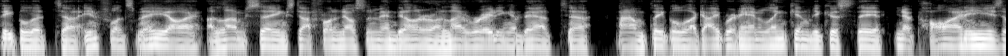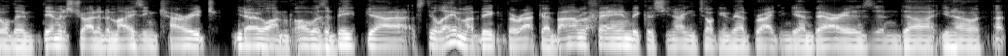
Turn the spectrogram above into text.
people that uh, influence me. I, I love seeing stuff from Nelson Mandela. I love reading about uh, um, people like Abraham Lincoln because they're, you know, pioneers or they've demonstrated amazing courage. You know, I'm, i was a big, uh, still am a big Barack Obama fan because, you know, you're talking about breaking down barriers and, uh, you know, a,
